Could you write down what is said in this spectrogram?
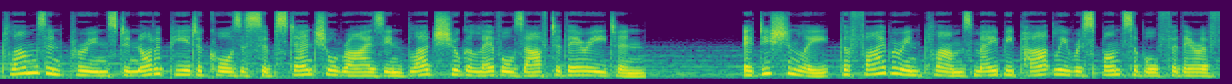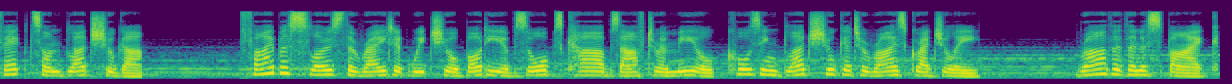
plums and prunes do not appear to cause a substantial rise in blood sugar levels after they're eaten. Additionally, the fiber in plums may be partly responsible for their effects on blood sugar. Fiber slows the rate at which your body absorbs carbs after a meal, causing blood sugar to rise gradually. Rather than a spike.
